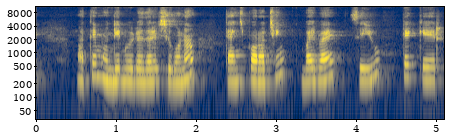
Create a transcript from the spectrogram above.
ಮತ್ತು ಮುಂದಿನ ವೀಡಿಯೋದಲ್ಲಿ ಸಿಗೋಣ. Thanks for watching bye bye see you take care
